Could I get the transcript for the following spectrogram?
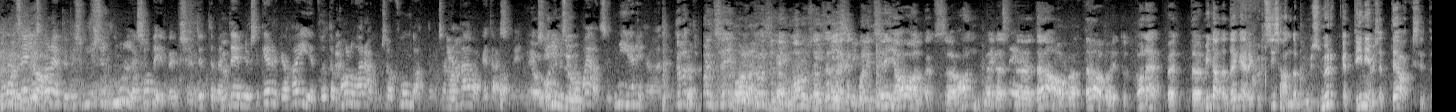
mul on sellist kanepi, mis just mulle sobib, eks ju, et ütleme, et teen niisuguse kerge hai, et võtab valu ära, aga ma saan fungata, ma saan oma päevaga edasi minna, eks ju, on inimestel on vajadused nii erinevad. Te olete politsei poolt öeldud, nagu ma aru saan sellega, et politsei avaldaks andmed, et äh, tänava pealt ära võetud kanep, et äh, mida ta tegelikult sisaldab, mis mürk, et inimesed teaksid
